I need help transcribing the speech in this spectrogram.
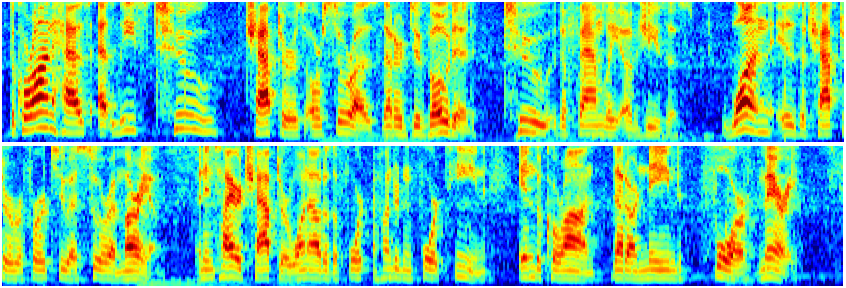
The Quran has at least two chapters or surahs that are devoted to the family of Jesus. One is a chapter referred to as Surah Maryam, an entire chapter, one out of the 114 in the Quran that are named for Mary.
